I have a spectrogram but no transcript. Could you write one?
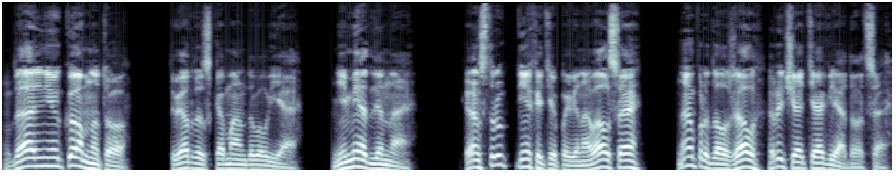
«В дальнюю комнату!» — твердо скомандовал я. «Немедленно!» Конструкт нехотя повиновался, но продолжал рычать и оглядываться,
